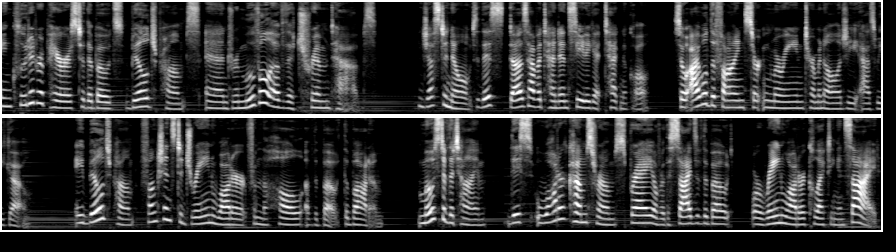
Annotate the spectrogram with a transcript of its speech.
included repairs to the boat's bilge pumps and removal of the trim tabs. Just a note, this does have a tendency to get technical, so I will define certain marine terminology as we go. A bilge pump functions to drain water from the hull of the boat, the bottom. Most of the time, this water comes from spray over the sides of the boat or rainwater collecting inside,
